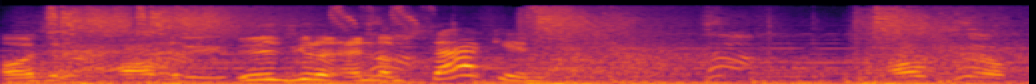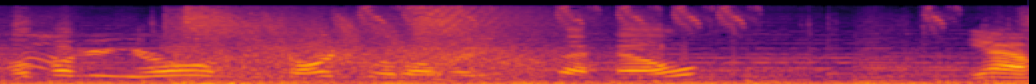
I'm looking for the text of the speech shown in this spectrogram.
Oh, it's gonna, also, it's oh, gonna end up stacking. also, motherfucker, you're all in charge mode already. What the hell? Yeah.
